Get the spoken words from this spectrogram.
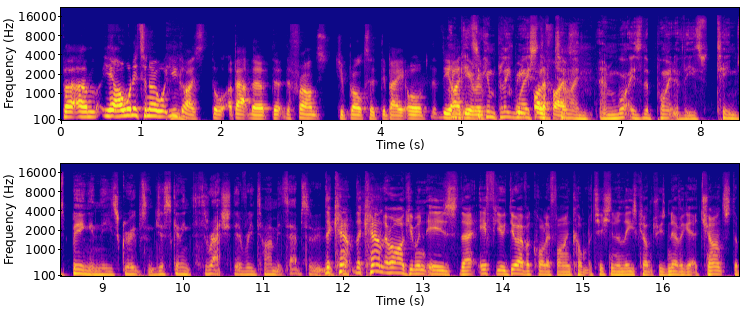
But um, yeah, I wanted to know what you guys thought about the the, the France Gibraltar debate or the, the idea it's a complete three waste of time. And what is the point of these teams being in these groups and just getting thrashed every time? It's absolutely The, count, the counter argument is that if you do have a qualifying competition and these countries never get a chance to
